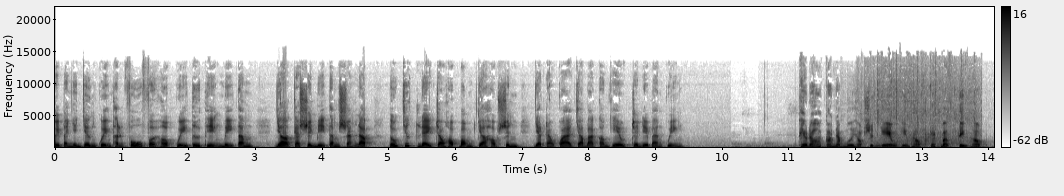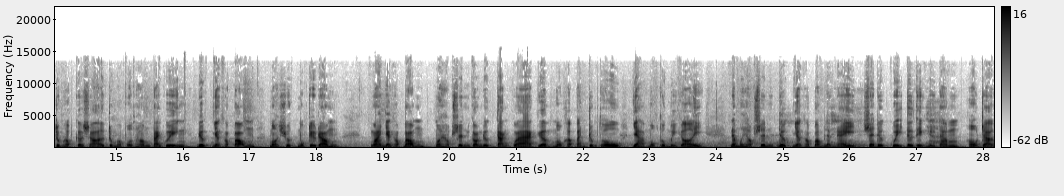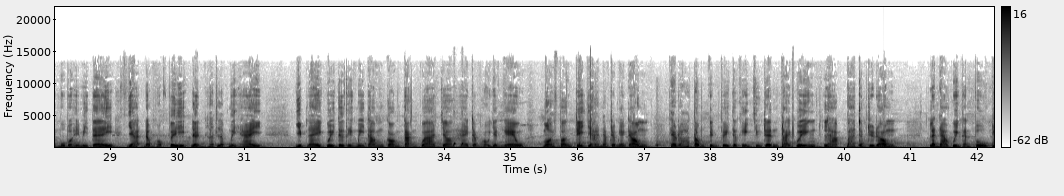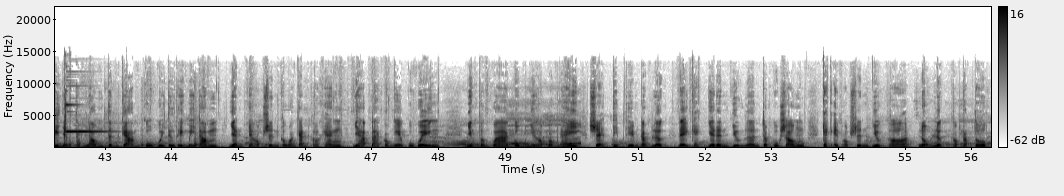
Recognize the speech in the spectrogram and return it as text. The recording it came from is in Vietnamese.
Quỹ ban Nhân dân quyện thành phố phối hợp Quỹ từ thiện Mỹ Tâm do ca sĩ Mỹ Tâm sáng lập tổ chức lễ trao học bổng cho học sinh và trao quà cho bà con nghèo trên địa bàn quyện. Theo đó, có 50 học sinh nghèo hiếu học các bậc tiểu học, trung học cơ sở, trung học phổ thông tại quyện được nhận học bổng, mỗi suất 1 triệu đồng. Ngoài nhận học bổng, mỗi học sinh còn được tặng quà gồm một hộp bánh trung thu và một thùng mì gói. 50 học sinh được nhận học bổng lần này sẽ được Quỹ từ thiện Mỹ Tâm hỗ trợ mua bảo hiểm y tế và đóng học phí đến hết lớp 12. Dịp này, Quỹ từ thiện Mỹ Tâm còn tặng quà cho 200 hộ dân nghèo, mỗi phần trị giá 500.000 đồng. Theo đó, tổng kinh phí thực hiện chương trình tại quyện là 300 triệu đồng. Lãnh đạo quyền thành phố ghi nhận tấm lòng tình cảm của Quỹ từ thiện Mỹ Tâm dành cho học sinh có hoàn cảnh khó khăn và bà con nghèo của huyện Những phần quà cũng như học bổng này sẽ tiếp thêm động lực để các gia đình vươn lên trong cuộc sống, các em học sinh vượt khó, nỗ lực học tập tốt.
